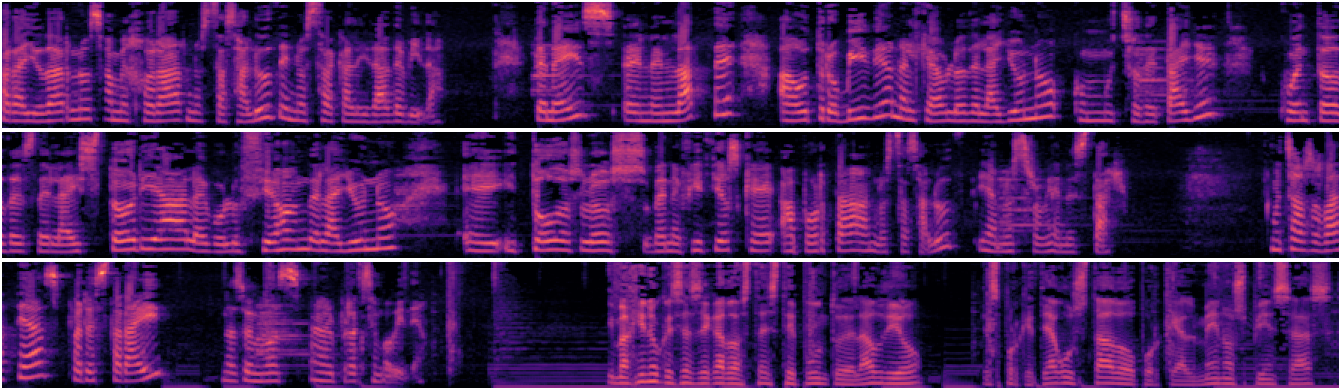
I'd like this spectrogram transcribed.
para ayudarnos a mejorar nuestra salud y nuestra calidad de vida. Tenéis el enlace a otro vídeo en el que hablo del ayuno con mucho detalle. Cuento desde la historia, la evolución del ayuno eh, y todos los beneficios que aporta a nuestra salud y a nuestro bienestar. Muchas gracias por estar ahí. Nos vemos en el próximo vídeo. Imagino que si has llegado hasta este punto del audio es porque te ha gustado o porque al menos piensas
